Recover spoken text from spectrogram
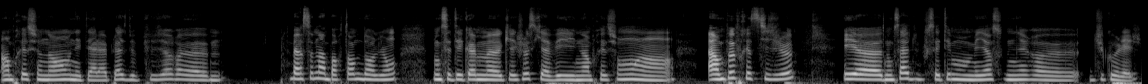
impressionnant. On était à la place de plusieurs personnes importantes dans Lyon. Donc c'était comme quelque chose qui avait une impression un, un peu prestigieux. Et donc ça, c'était mon meilleur souvenir du collège.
